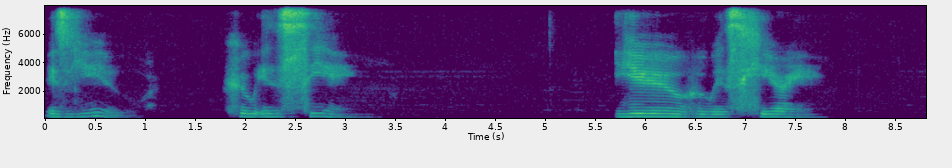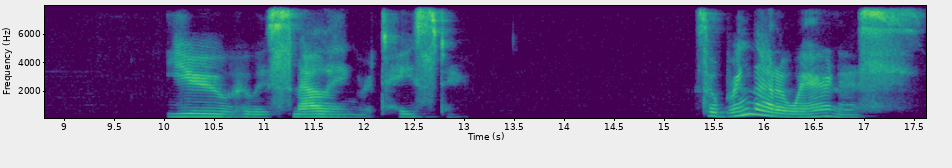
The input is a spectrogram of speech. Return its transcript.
is you who is seeing, you who is hearing, you who is smelling or tasting so bring that awareness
